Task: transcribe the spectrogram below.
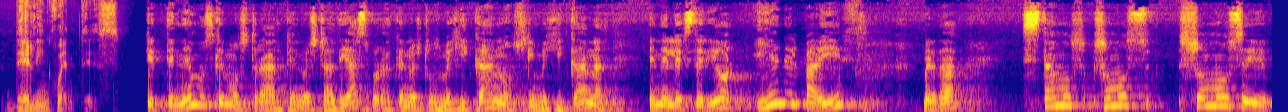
delincuentes que tenemos que mostrar que nuestra diáspora, que nuestros mexicanos y mexicanas en el exterior y en el país, ¿verdad? Estamos, somos, somos eh,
